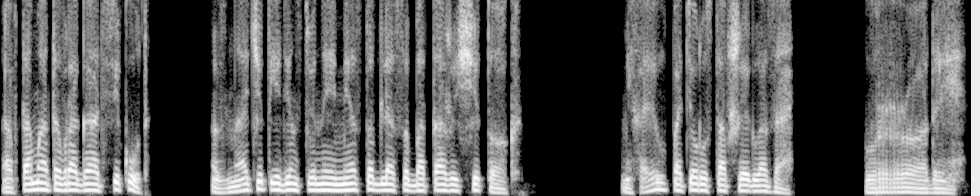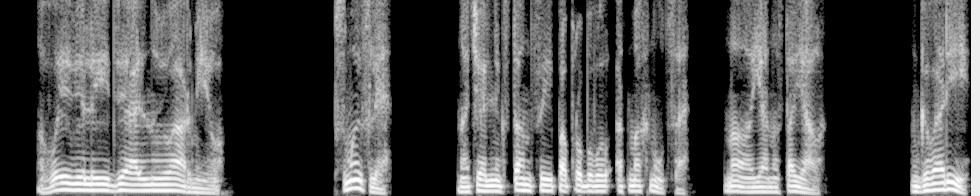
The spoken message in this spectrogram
Автоматы врага отсекут. Значит, единственное место для саботажа — щиток. Михаил потер уставшие глаза. «Уроды! Вывели идеальную армию!» «В смысле?» Начальник станции попробовал отмахнуться, но я настоял. «Говори.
